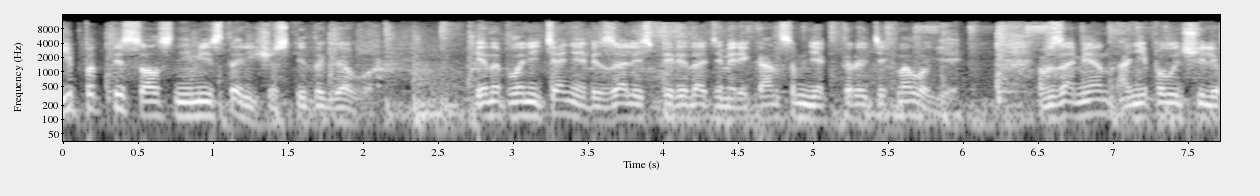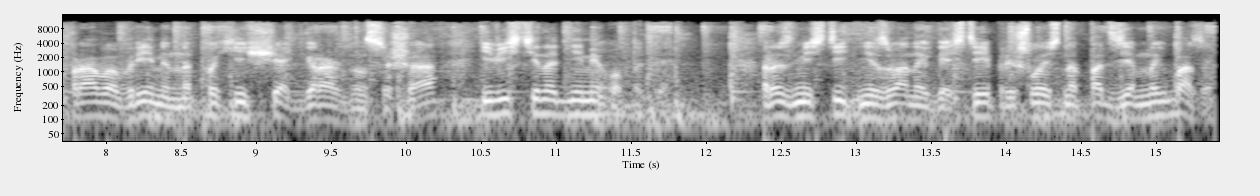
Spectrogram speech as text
и подписал с ними исторический договор. Инопланетяне обязались передать американцам некоторые технологии. Взамен они получили право временно похищать граждан США и вести над ними опыты. Разместить незваных гостей пришлось на подземных базах,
